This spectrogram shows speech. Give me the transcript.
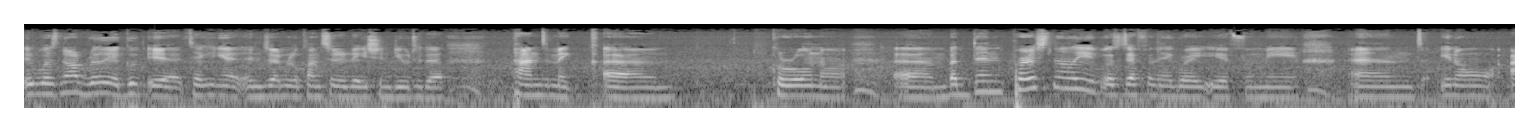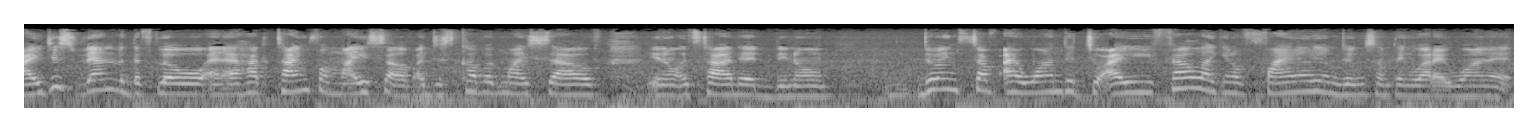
it was not really a good year taking it in general consideration due to the pandemic um, corona um, but then personally it was definitely a great year for me and you know i just went with the flow and i had time for myself i discovered myself you know it started you know doing stuff I wanted to. I felt like, you know, finally I'm doing something what I wanted.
